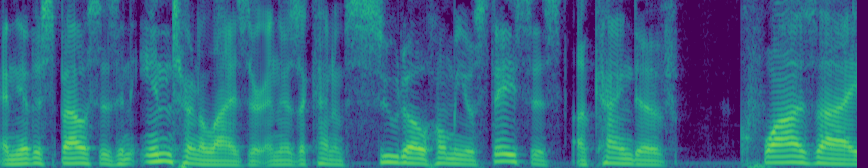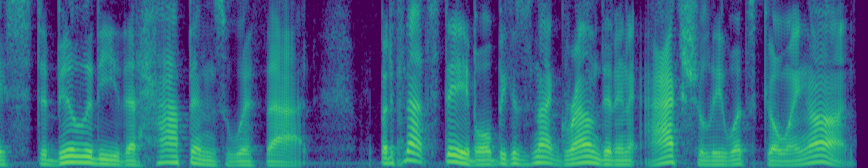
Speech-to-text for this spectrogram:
and the other spouse is an internalizer and there's a kind of pseudo homeostasis, a kind of quasi stability that happens with that. But it's not stable because it's not grounded in actually what's going on.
